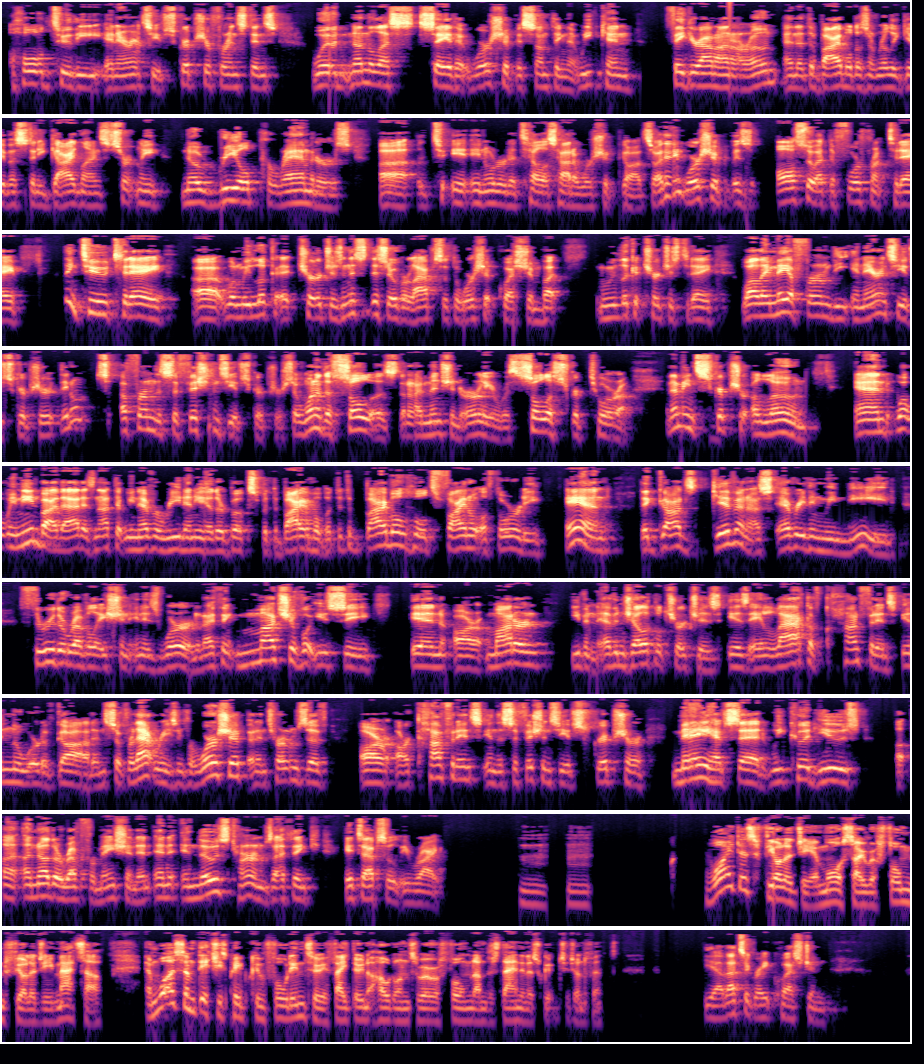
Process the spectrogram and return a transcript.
hold to the inerrancy of Scripture, for instance, would nonetheless say that worship is something that we can figure out on our own, and that the Bible doesn't really give us any guidelines, certainly no real parameters uh, to, in, order to tell us how to worship God. So I think worship is also at the forefront today. I think too today uh, when we look at churches, and this this overlaps with the worship question, but when we look at churches today, while they may affirm the inerrancy of Scripture, they don't affirm the sufficiency of Scripture. So one of the solas that I mentioned earlier was sola scriptura, and that means Scripture alone. And what we mean by that is not that we never read any other books but the Bible, but that the Bible holds final authority and that God's given us everything we need through the revelation in his word. And I think much of what you see in our modern, even evangelical churches is a lack of confidence in the word of God. And so for that reason, for worship and in terms of our, our confidence in the sufficiency of scripture, many have said we could use a, another reformation. And, and in those terms, I think it's absolutely right. Mm-hmm. Why does theology, and more so reformed theology, matter? And what are some ditches people can fall into if they do not hold on to a reformed understanding of Scripture, Jonathan? Yeah, that's a great question.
